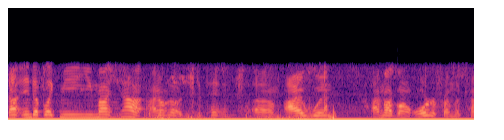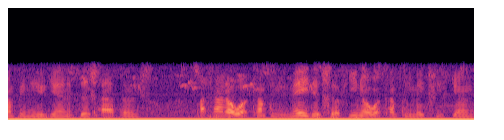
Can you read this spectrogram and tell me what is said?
not end up like me. You might not. I don't know. It just depends. Um, I wouldn't. I'm not going to order from the company again if this happens. I found out what company made it, so if you know what company makes these guns,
